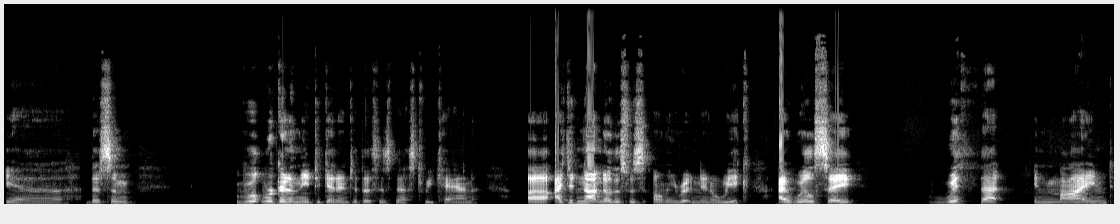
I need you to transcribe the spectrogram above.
Yeah, there's some. We're, we're gonna need to get into this as best we can. Uh, I did not know this was only written in a week. I will say, with that in mind,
